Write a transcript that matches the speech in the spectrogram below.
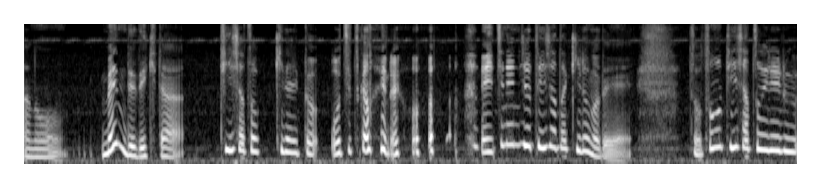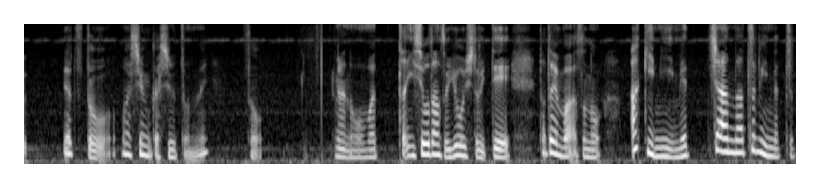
あの綿でできた T シャツを着ないと落ち着かないのよ。一年中 T シャツを着るのでそうその T シャツを入れるやつと、まあ、春夏秋冬のねそう。あの、まあ、衣装ダンスを用意しといて例えばその秋にめっちゃ夏日になっちゃっ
